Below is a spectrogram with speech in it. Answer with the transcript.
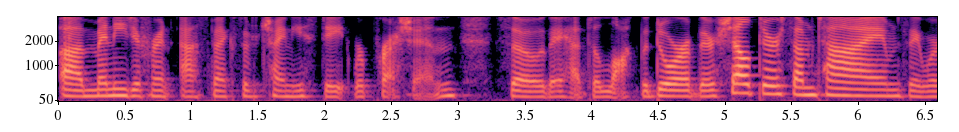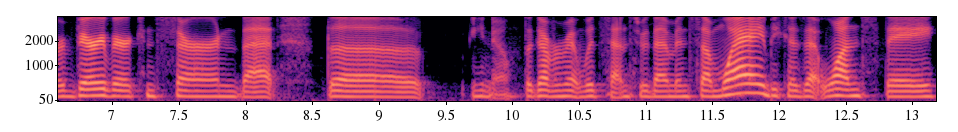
uh, many different aspects of Chinese state repression. So they had to lock the door of their shelter sometimes. They were very, very concerned that the you know the government would censor them in some way because at once they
